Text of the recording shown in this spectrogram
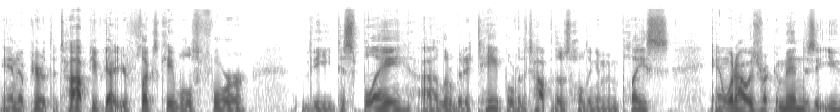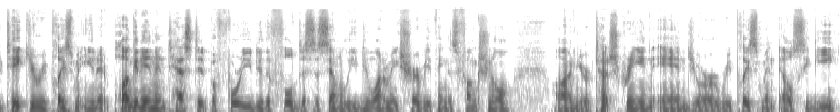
And up here at the top, you've got your flex cables for the display, uh, a little bit of tape over the top of those holding them in place. And what I always recommend is that you take your replacement unit, plug it in, and test it before you do the full disassembly. You do want to make sure everything is functional on your touchscreen and your replacement LCD.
